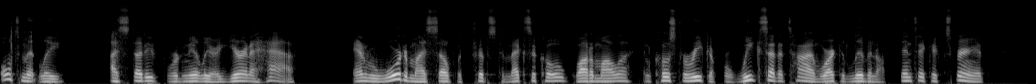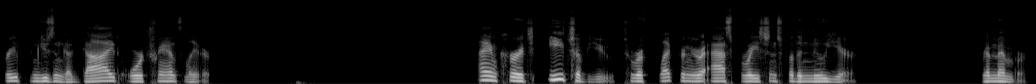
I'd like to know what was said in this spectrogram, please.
Ultimately, I studied for nearly a year and a half and rewarded myself with trips to Mexico, Guatemala, and Costa Rica for weeks at a time where I could live an authentic experience free from using a guide or translator. I encourage each of you to reflect on your aspirations for the new year. Remember,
